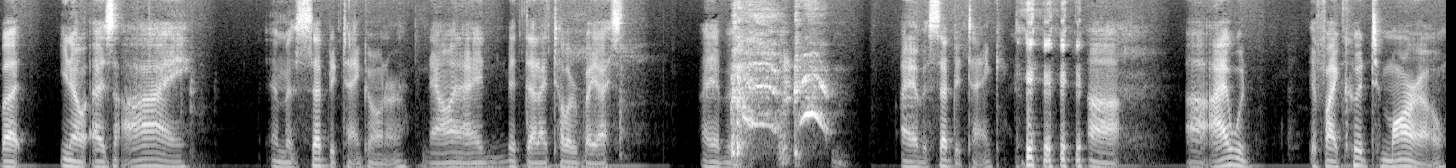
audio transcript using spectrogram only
But, you know, as I am a septic tank owner now, and I admit that I tell everybody I, I have a, I have a septic tank. uh, uh, I would, if I could tomorrow,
